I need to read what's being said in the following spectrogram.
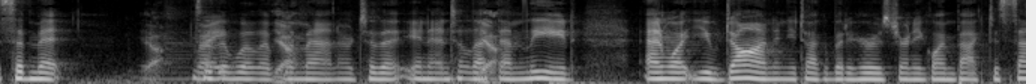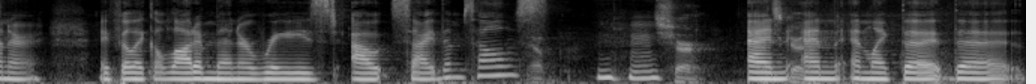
submit yeah, to Right. the will of Yeah. the man or to the you know and to let Yeah. them lead and what you've done and you talk about a hero's journey going back to center i feel like a lot of men are raised outside themselves sure, and and and like the the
